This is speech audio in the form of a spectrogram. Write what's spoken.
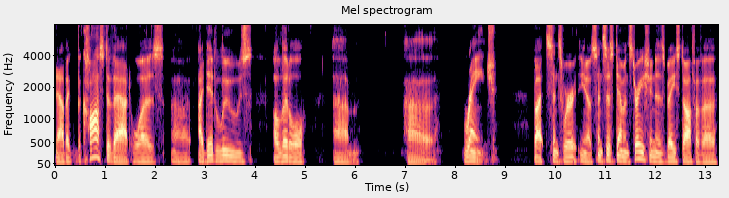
Now, the, the cost of that was uh, I did lose a little um, uh, range. But since we're, you know, since this demonstration is based off of a,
